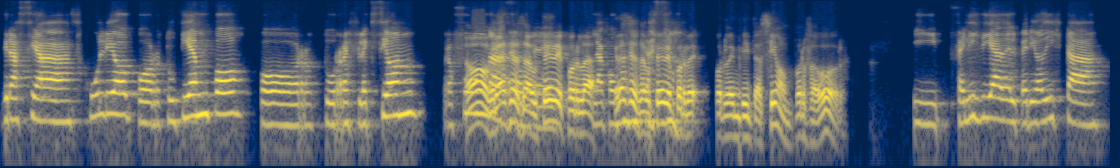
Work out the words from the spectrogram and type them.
Gracias, Julio, por tu tiempo, por tu reflexión profunda. No, gracias a ustedes por la, gracias a ustedes por la invitación, por favor. Y feliz día del periodista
